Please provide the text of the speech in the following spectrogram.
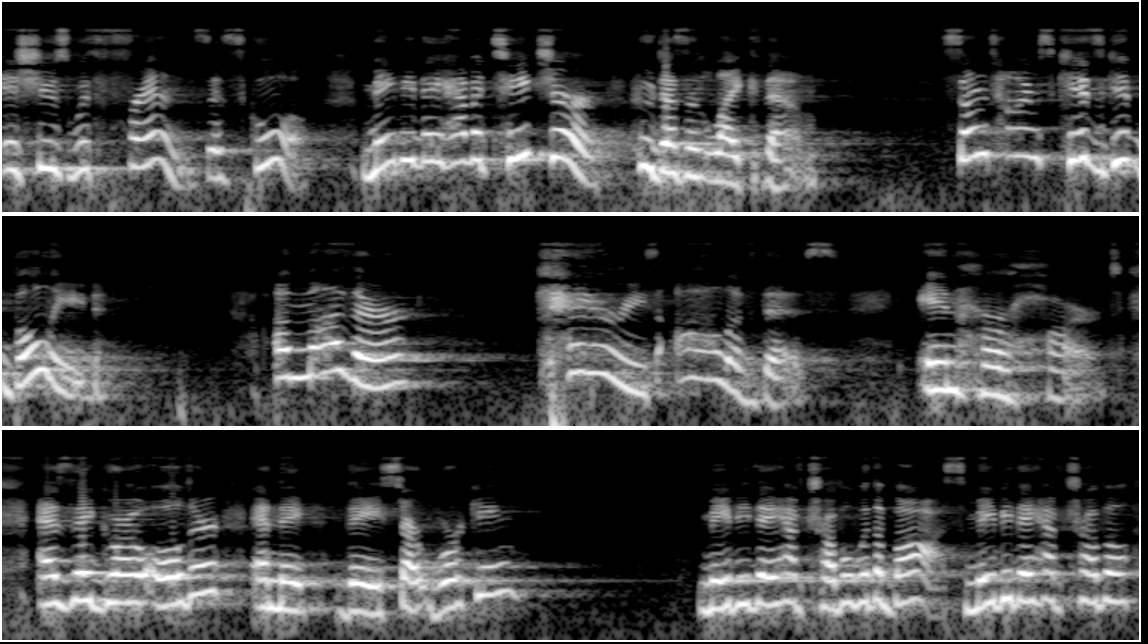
issues with friends at school. Maybe they have a teacher who doesn't like them. Sometimes kids get bullied. A mother carries all of this in her heart. As they grow older and they, they start working, Maybe they have trouble with a boss. Maybe they have trouble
